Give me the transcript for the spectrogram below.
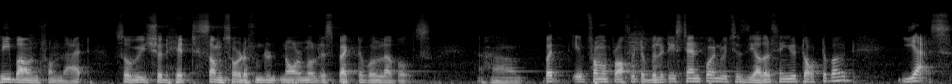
rebound from that. So we should hit some sort of normal, respectable levels. Uh, but from a profitability standpoint, which is the other thing you talked about, yes,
